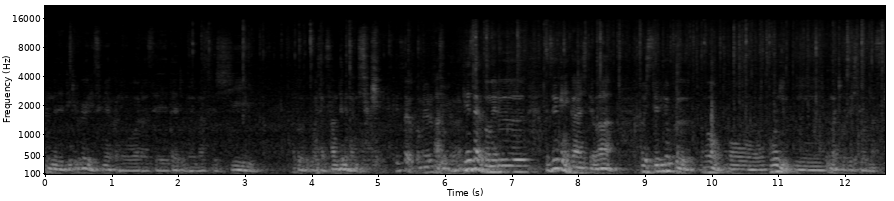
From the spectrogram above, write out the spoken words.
えー、なのでできる限り速やかに終わらせたいと思いますし、あと、ごめんなさい、3点目なんでしたっけ？決済を止める決済を止める手続きに関しては、都市整備局のお方に今調整しております。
